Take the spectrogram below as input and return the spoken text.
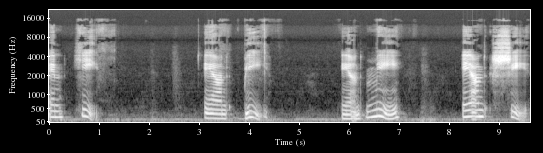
in he and be and me and she.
